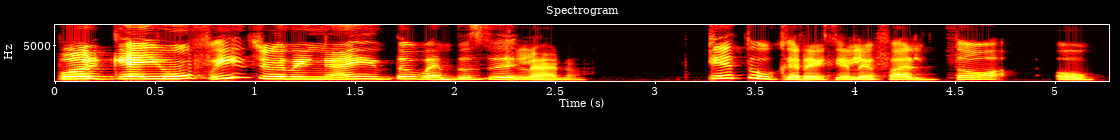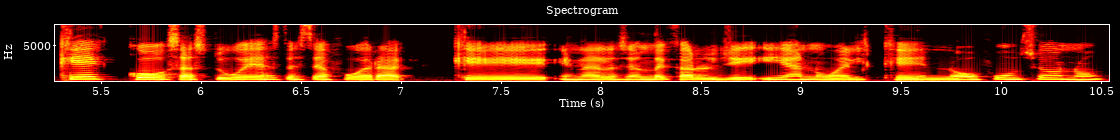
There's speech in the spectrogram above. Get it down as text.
Porque hay un featuring ahí, tú. Entonces, Claro. ¿qué tú crees que le faltó o qué cosas tú veías desde afuera que en la relación de Carol G y Anuel que no funcionó?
